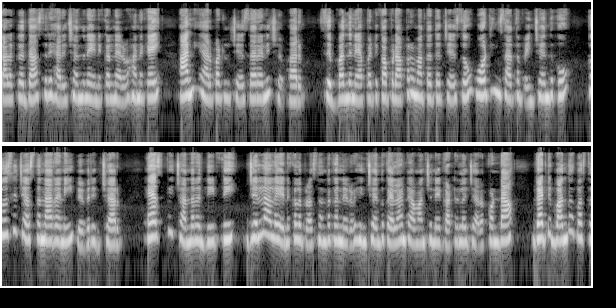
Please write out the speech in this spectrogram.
కలెక్టర్ దాసరి హరిచందన ఎన్నికల నిర్వహణకై అన్ని ఏర్పాట్లు చేశారని చెప్పారు. సిబ్బందిని ఎప్పటికప్పుడు అప్రమత్తత చేస్తూ ఓటింగ్ శాతం పెంచేందుకు కృషి చేస్తున్నారని వివరించారు. ఎస్పీ చందన దీప్తి జిల్లాలో ఎన్నికల ప్రశాంతంగా నిర్వహించేందుకు ఎలాంటి అవాంఛనీయ ఘటనలు జరగకుండా గట్టి బందోబస్తు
